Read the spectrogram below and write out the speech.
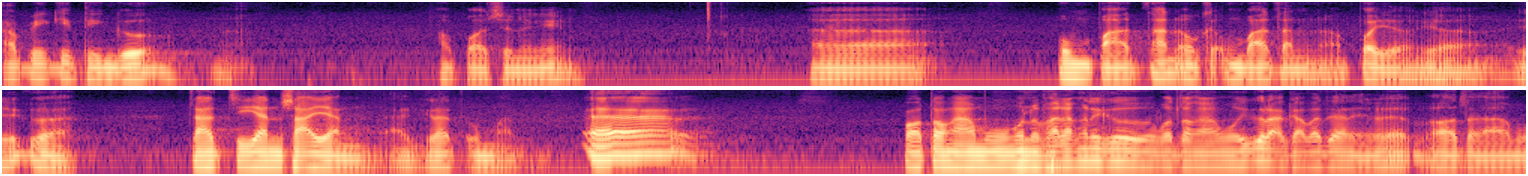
tapi iki dinggo apa jenenge? Uh, umpatan oh umpatan apa ya? Ya ya gua cacian sayang akhirat umat. Eh potongamu ngono barang niku potongamu iku rak gak patene eh, potongamu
